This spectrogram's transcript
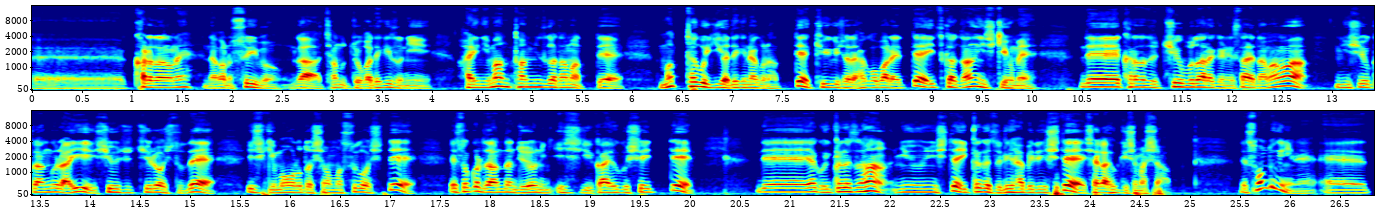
えー、体のね、中の水分がちゃんと浄化できずに、肺に満タン水が溜まって、全く息ができなくなって、救急車で運ばれて、5日間意識不明。で、体でチューブだらけにされたまま、2週間ぐらい手術治療室で意識朦朧としたまま過ごして、そこからだんだん徐々に意識回復していって、で、約1ヶ月半入院して、1ヶ月リハビリして、社会復帰しました。で、その時にね、えー、っ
